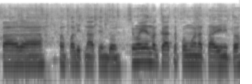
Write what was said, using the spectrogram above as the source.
para pangpalit natin doon. So ngayon mag-cut na po muna tayo nito.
